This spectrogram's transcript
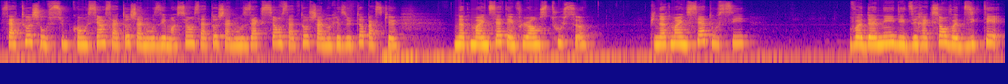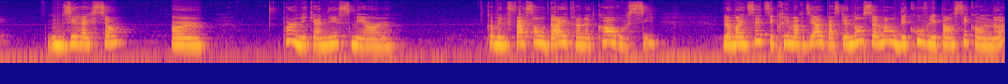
Ça touche au subconscient, ça touche à nos émotions, ça touche à nos actions, ça touche à nos résultats parce que notre mindset influence tout ça. Puis notre mindset aussi va donner des directions, va dicter une direction, un, pas un mécanisme, mais un comme une façon d'être à notre corps aussi. Le mindset, c'est primordial parce que non seulement on découvre les pensées qu'on a,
